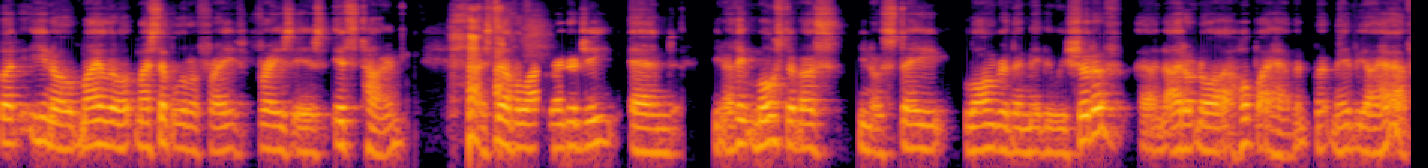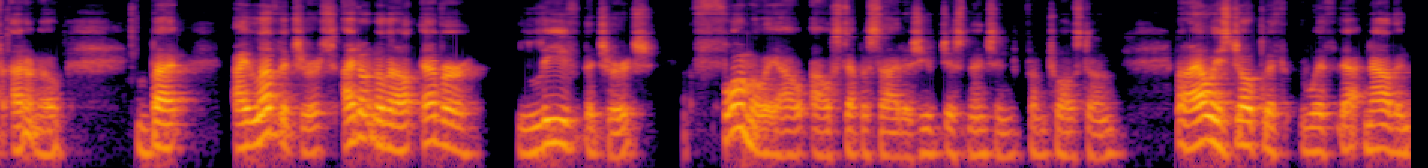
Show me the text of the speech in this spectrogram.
But you know, my little my simple little phrase phrase is it's time. I still have a lot of energy, and you know, I think most of us, you know, stay longer than maybe we should have. And I don't know. I hope I haven't, but maybe I have. I don't know. But I love the church. I don't know that I'll ever leave the church. Formally, I'll, I'll step aside, as you've just mentioned, from 12 Stone. But I always joke with with that now the,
